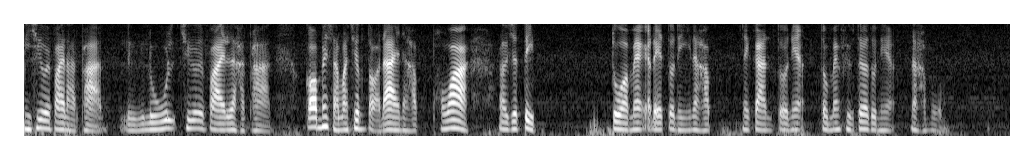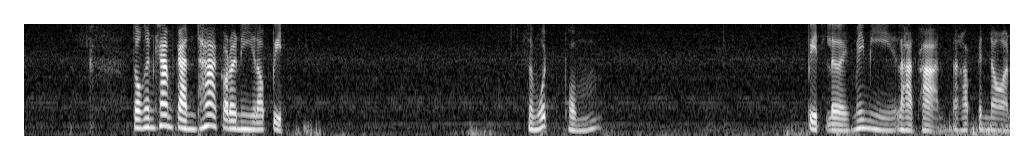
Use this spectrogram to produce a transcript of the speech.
มีชื่อ Wi-Fi รหัสผ่าน หรือรู้ชื่อ Wi-Fi รหัสผ่าน ก็ไม่สามารถเชื่อมต่อได้นะครับ เพราะว่าเราจะติดตัว MAC address ตัวนี้นะครับ ในการตัวเนี้ยตัว Mac Filter ตัวเนี้ยนะครับผมตรงกันข้ามกันถ้ากรณีเราปิด สมมุติผม ปิดเลยไม่มีรหัสผ่านนะครับ เป็นนอน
